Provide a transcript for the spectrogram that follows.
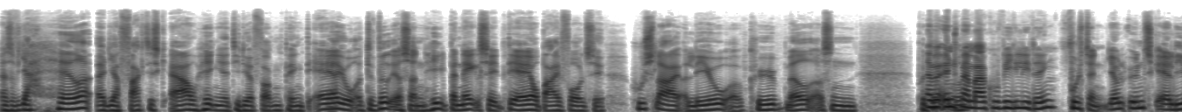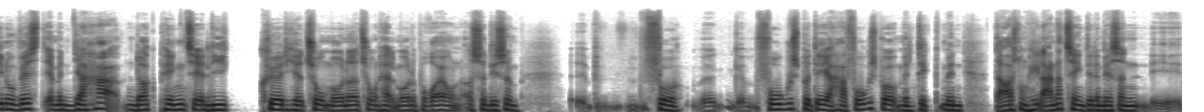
Altså, jeg hader, at jeg faktisk er afhængig af de der fucking penge. Det er jeg jo, og det ved jeg sådan helt banalt set, det er jeg jo bare i forhold til husleje og leve og købe mad og sådan... På Jeg vil ønske, måde. man bare kunne hvile i det, ikke? Fuldstændig. Jeg vil ønske, at jeg lige nu vidste, at jeg har nok penge til at lige køre de her to måneder, to og en halv måned på røven, og så ligesom få øh, fokus på det, jeg har fokus på. Men, det, men der er også nogle helt andre ting, det der med sådan, øh,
